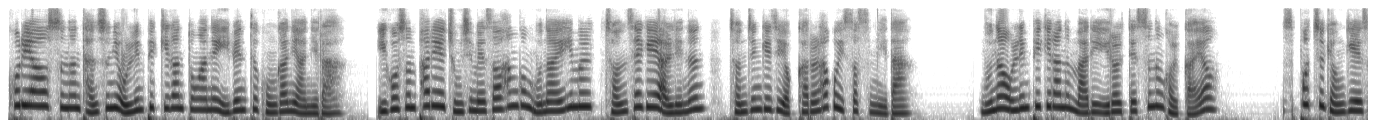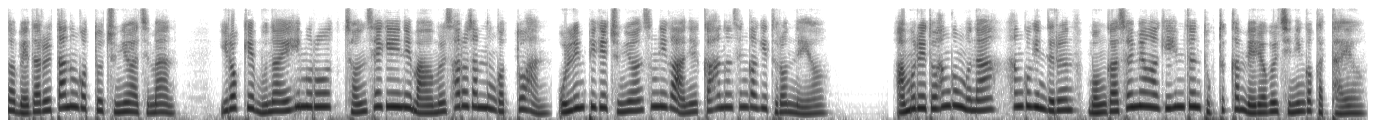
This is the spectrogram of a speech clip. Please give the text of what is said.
코리아하우스는 단순히 올림픽 기간 동안의 이벤트 공간이 아니라 이곳은 파리의 중심에서 한국 문화의 힘을 전 세계에 알리는 전진기지 역할을 하고 있었습니다. 문화올림픽이라는 말이 이럴 때 쓰는 걸까요? 스포츠 경기에서 메달을 따는 것도 중요하지만 이렇게 문화의 힘으로 전 세계인의 마음을 사로잡는 것 또한 올림픽의 중요한 승리가 아닐까 하는 생각이 들었네요. 아무래도 한국 문화, 한국인들은 뭔가 설명하기 힘든 독특한 매력을 지닌 것 같아요.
